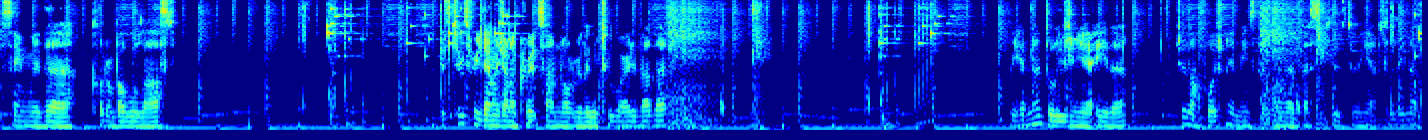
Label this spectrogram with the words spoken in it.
Same with uh, Cauldron Bubble last. It's 2-3 damage on a crit, so I'm not really too worried about that. We have no Delusion yet either, which is unfortunate. It means that one of our passives is doing absolutely nothing.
